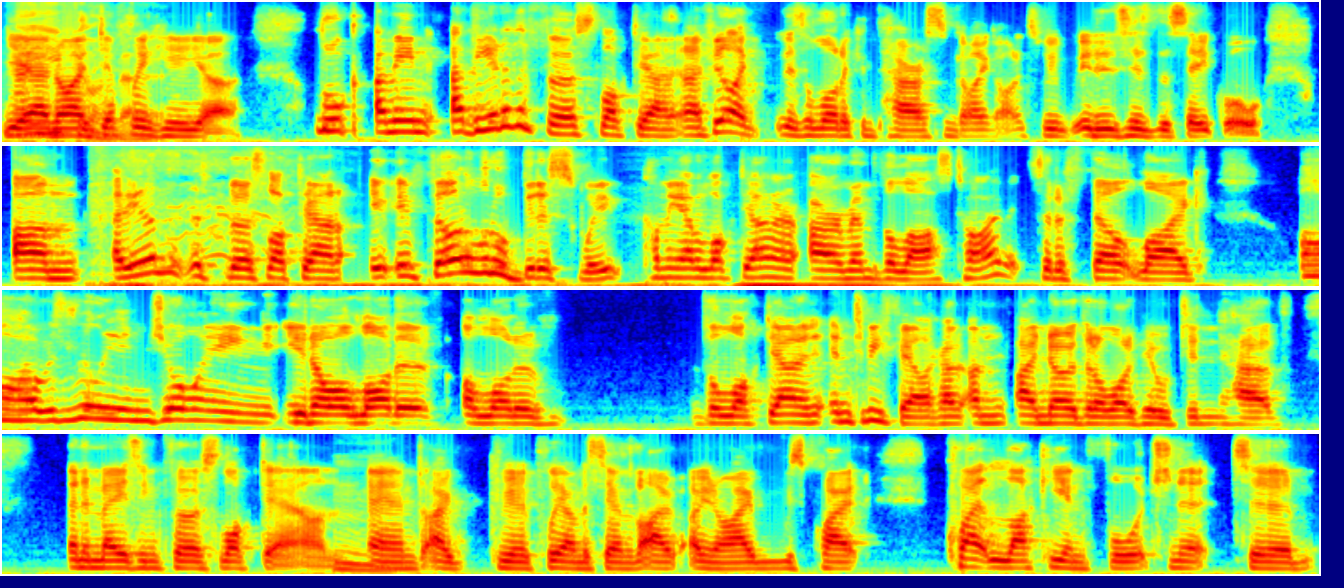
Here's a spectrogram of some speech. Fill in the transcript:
yeah, no, I definitely hear you. Look, I mean, at the end of the first lockdown, and I feel like there's a lot of comparison going on because it is, is the sequel. Um, at the end of the first lockdown, it, it felt a little bittersweet coming out of lockdown. I, I remember the last time it sort of felt like, oh, I was really enjoying, you know, a lot of a lot of the lockdown. And, and to be fair, like I, I'm, I know that a lot of people didn't have an amazing first lockdown, Mm. and I completely understand that. I, you know, I was quite quite lucky and fortunate to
